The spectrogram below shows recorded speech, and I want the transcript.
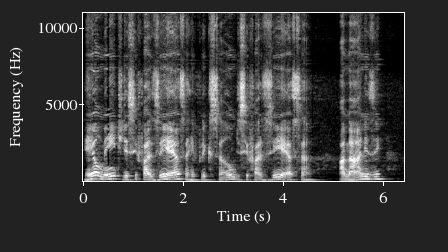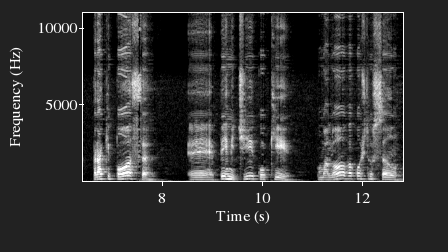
realmente de se fazer essa reflexão, de se fazer essa análise, para que possa é, permitir com que uma nova construção,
